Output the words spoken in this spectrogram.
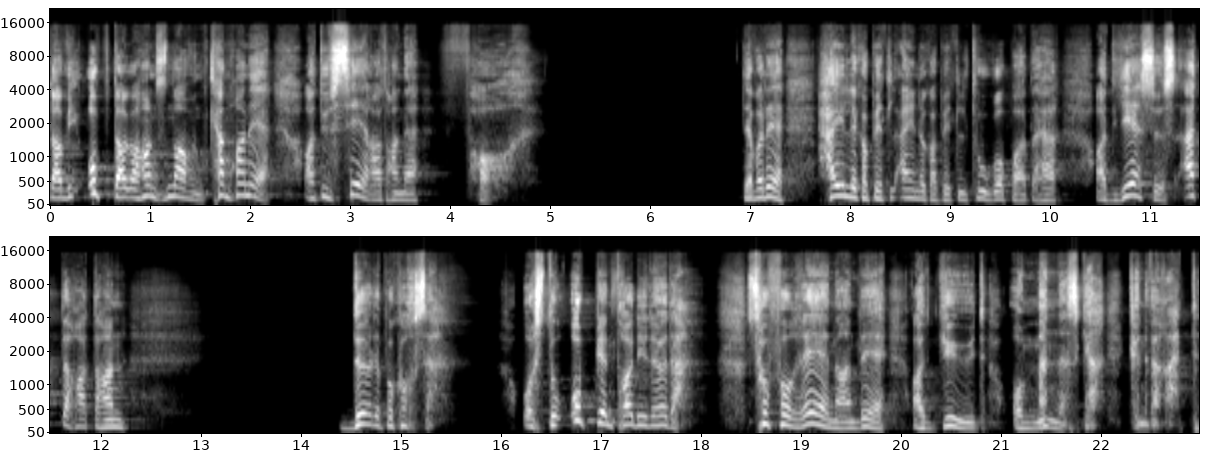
da vi oppdager hans navn, hvem han er, at du ser at han er far. Det var det hele kapittel 1 og kapittel 2 går på. Dette her, At Jesus, etter at han døde på korset og sto opp igjen fra de døde, så forener han det at Gud og mennesker kunne være ett.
